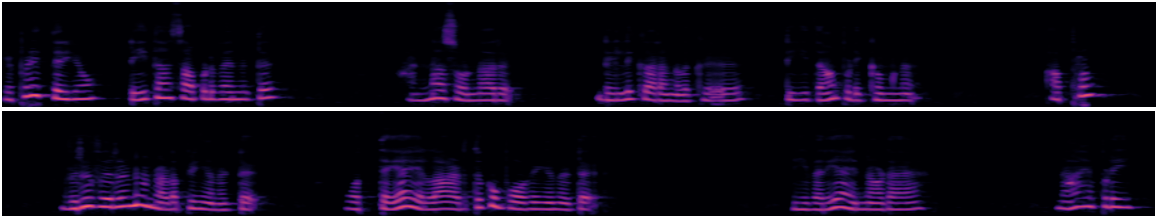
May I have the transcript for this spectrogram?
எப்படி தெரியும்? டீ தான் சாப்பிடுவேன்னுட்டு? அண்ணா சொன்னார் டெல்லிக்காரங்களுக்கு டீ தான் பிடிக்கும்னு. அப்புறம்? விறுவிறுன்னு நடப்பீங்கன்னுட்டு. ஒத்தையாக எல்லா இடத்துக்கும் போவீங்கன்னுட்டு. நீ வரியா என்னோட? நான் எப்படி?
